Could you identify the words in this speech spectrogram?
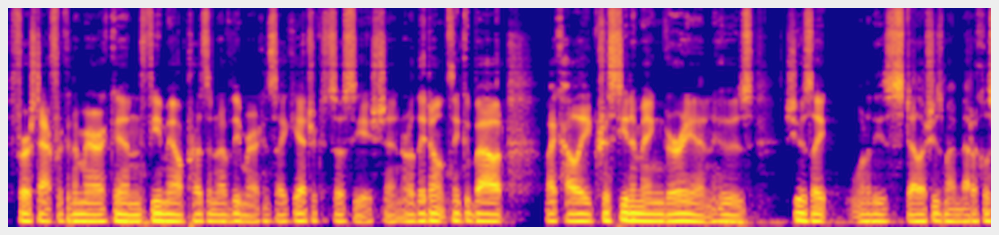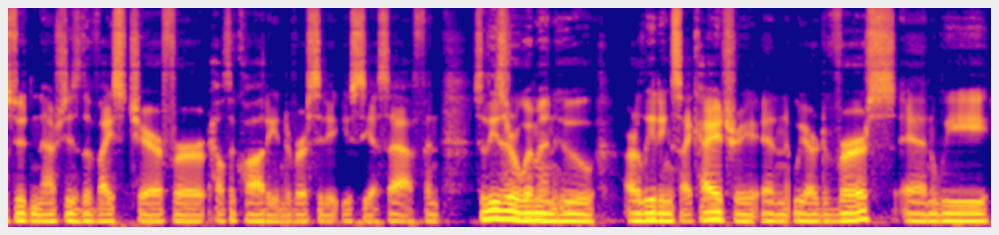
first African American female president of the American Psychiatric Association, or they don't think about my colleague Christina Mangurian, who's she was like one of these stellar. She was my medical student. Now she's the vice chair for health equality and diversity at UCSF. And so these are women who are leading psychiatry, and we are diverse, and we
